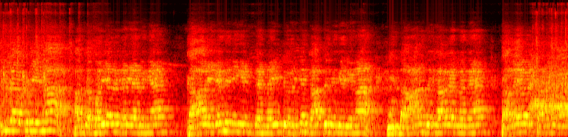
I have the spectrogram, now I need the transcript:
இல்ல அப்படின்னா அந்த மரியாதை கிடையாதுங்க. காலையிலேருந்து நீங்க இந்த நைட் வரைக்கும் காத்து நிற்கிறீங்கன்னா இந்த ஆனந்துக்காக இல்லைங்க. தலைவர் தலைவர்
